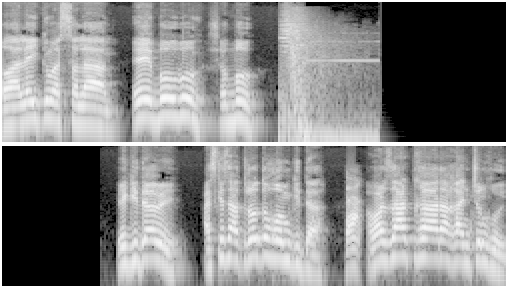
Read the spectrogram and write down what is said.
ওয়ালাইকুম আসসালাম। এই বউ বউ সব বউ। এ কিতাবে আজকে ছাত্র তো কম কিতা। আমার যা আটকা আর কাঞ্চন কই।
